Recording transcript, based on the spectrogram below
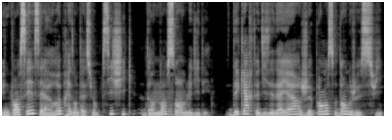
Une pensée, c'est la représentation psychique d'un ensemble d'idées. Descartes disait d'ailleurs Je pense donc je suis.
